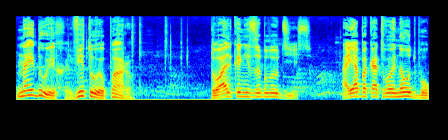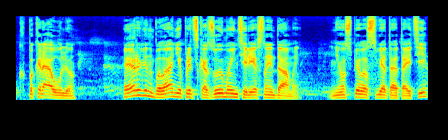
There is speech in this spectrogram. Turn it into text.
найду их, витую пару. Только не заблудись. А я пока твой ноутбук по караулю. Эрвин была непредсказуемо интересной дамой. Не успела Света отойти,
